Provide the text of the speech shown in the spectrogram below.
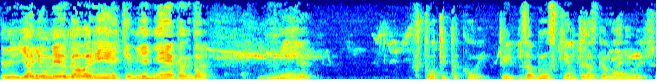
я не умею говорить, мне некогда. Нет. Кто ты такой? Ты забыл, с кем ты разговариваешь?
